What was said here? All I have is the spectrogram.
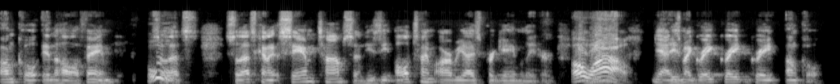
uncle in the Hall of Fame. Ooh. So that's so that's kind of Sam Thompson. He's the all-time RBIs per game leader. Oh wow! yeah, he's my great great great uncle.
